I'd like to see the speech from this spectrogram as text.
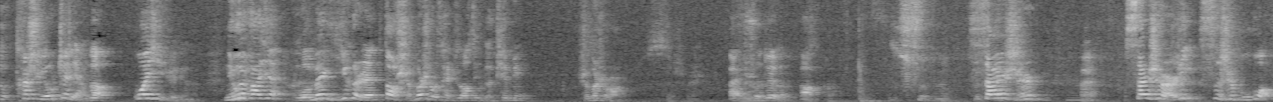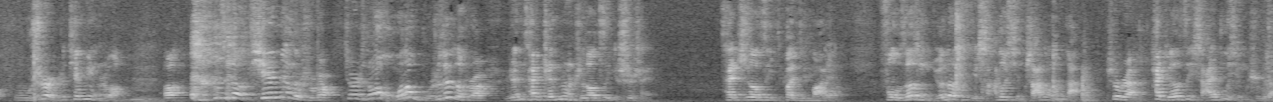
由它是由这两个关系决定的。你会发现，我们一个人到什么时候才知道自己的天命？什么时候？四十。哎，说对了啊！四三十，哎，三十而立，四十不惑，五十而知天命，是吧？嗯。啊，知道天命的时候，就是等到活到五十岁的时候，人才真正知道自己是谁，才知道自己半斤八两。否则总觉得自己啥都行，啥都能干，是不是？还觉得自己啥也不行，是不是？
